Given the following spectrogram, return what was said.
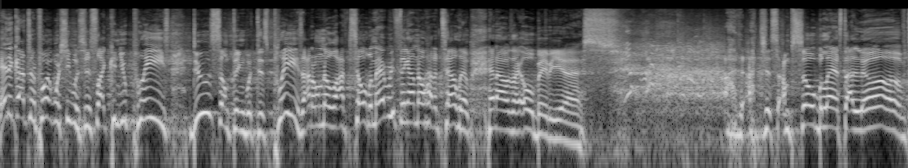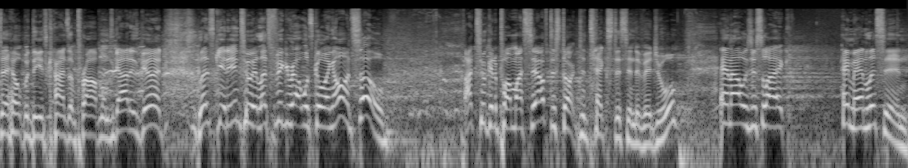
And it got to the point where she was just like, Can you please do something with this? Please. I don't know. I've told him everything I know how to tell him. And I was like, Oh, baby, yes. I, I, just, I'm so blessed. I love to help with these kinds of problems. God is good. Let's get into it. Let's figure out what's going on. So, I took it upon myself to start to text this individual. And I was just like, hey man, listen,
